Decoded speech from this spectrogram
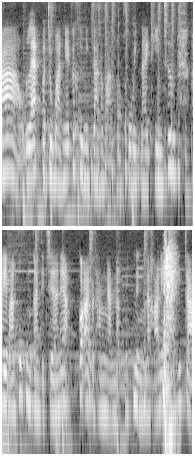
2009 และปัจจุบันนี่ยก็คือมีการระบาดของโควิด -19 ซึ่งพยาบาลควบคุมการติดเชื้อเนี่ยก็อาจจะทำงานหนักนิดนึงนะคะ ในการที่จะ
